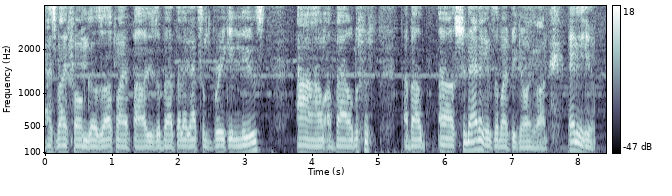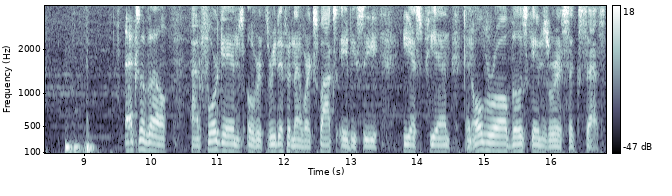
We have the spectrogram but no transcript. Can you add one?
As my phone goes off, my apologies about that. I got some breaking news um, about about uh, shenanigans that might be going on. Anywho, XFL had four games over three different networks Fox, ABC, ESPN, and overall, those games were a success.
